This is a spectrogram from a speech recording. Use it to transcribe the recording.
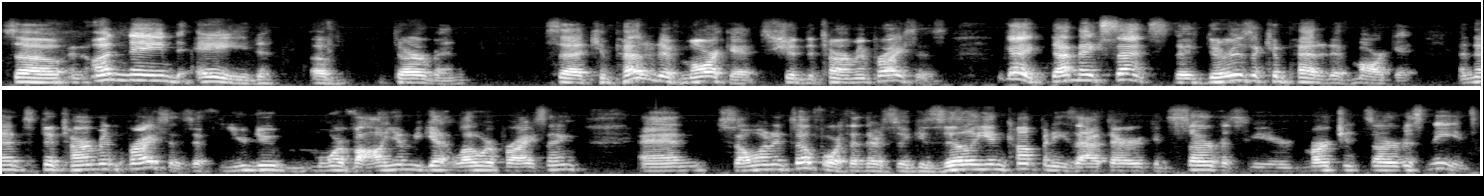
So, an unnamed aide of Durbin said competitive markets should determine prices. Okay, that makes sense. There, is a competitive market, and that's determined prices. If you do more volume, you get lower pricing, and so on and so forth. And there's a gazillion companies out there who can service your merchant service needs.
